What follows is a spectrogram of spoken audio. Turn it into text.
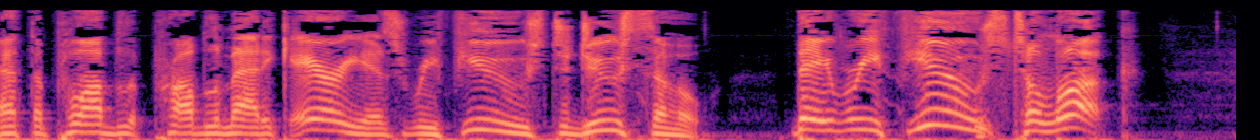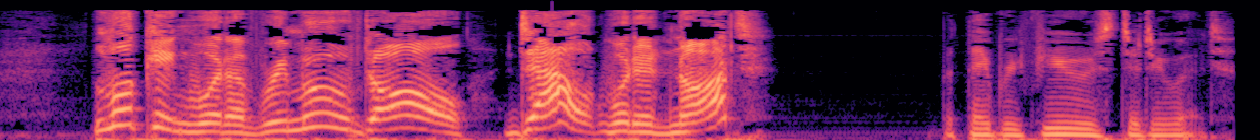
at the prob- problematic areas refused to do so. They refused to look. Looking would have removed all doubt, would it not? But they refused to do it.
